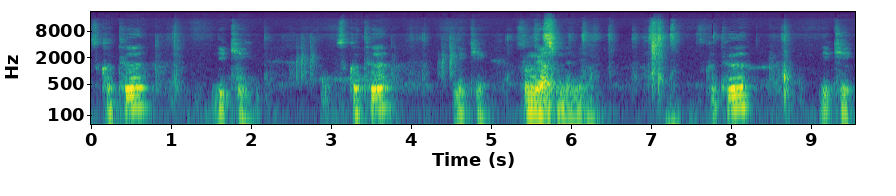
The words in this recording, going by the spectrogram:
스쿼트, 니킥, 스쿼트, 니킥. 20개 하시면 됩니다. 스쿼트, 니킥,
